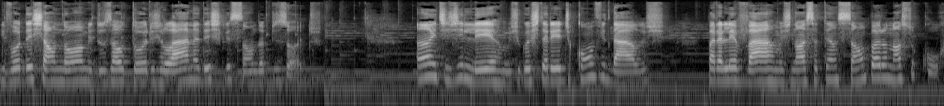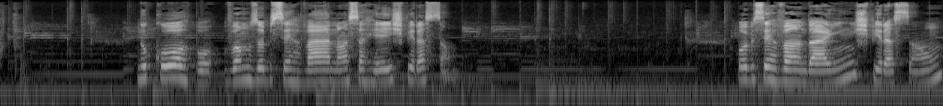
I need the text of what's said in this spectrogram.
E vou deixar o nome dos autores lá na descrição do episódio. Antes de lermos, gostaria de convidá-los para levarmos nossa atenção para o nosso corpo. No corpo, vamos observar nossa respiração. Observando a inspiração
